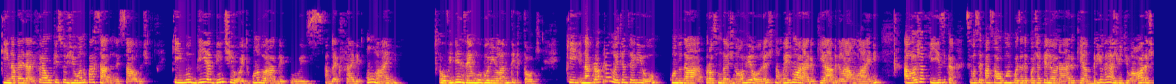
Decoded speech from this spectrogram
que na verdade foi algo que surgiu ano passado nos saldos, que no dia 28, quando abre os, a Black Friday online, ouvi dizer um burburinho lá no TikTok que na própria noite anterior, quando dá próximo das 9 horas, no mesmo horário que abre lá online, a loja física, se você passar alguma coisa depois daquele horário que abriu, né, às 21 horas,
